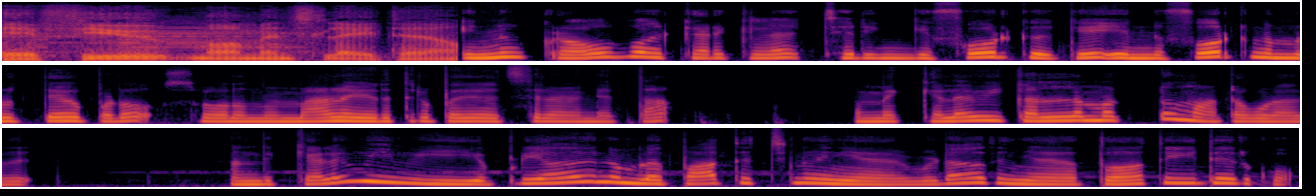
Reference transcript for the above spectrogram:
A few moments later. இன்னும் க்ரௌ ஒர்க் கிடைக்கல. சரி இங்கே ஃபோர்க் இருக்குது இந்த ஃபோர்க் நம்மளுக்கு தேவைப்படும். ஸோ நம்ம மேலே எடுத்துகிட்டு போய் வச்சிட வேண்டியது தான் நம்ம கிளவி கல்லை மட்டும் மாட்டக்கூடாது. அந்த கிளவி எப்படியாவது நம்மளை பார்த்துச்சுன்னு வைங்க. விடாதுங்க. பார்த்துக்கிட்டே இருக்கும்.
